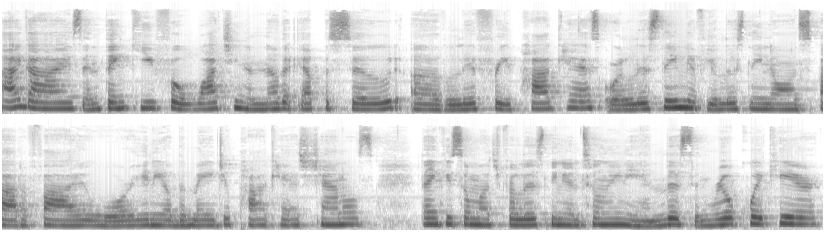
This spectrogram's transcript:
Hi, guys, and thank you for watching another episode of Live Free Podcast or listening if you're listening on Spotify or any of the major podcast channels. Thank you so much for listening and tuning in. Listen, real quick here.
